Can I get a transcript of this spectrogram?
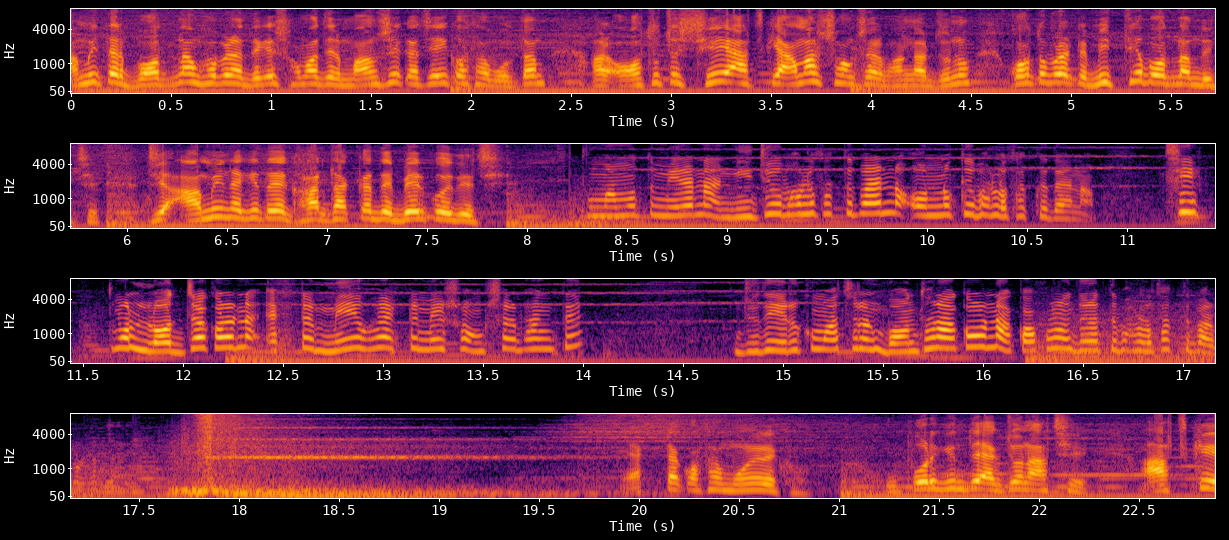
আমি তার বদনাম হবে না দেখে সমাজের মানুষের কাছে এই কথা বলতাম, আর অথচ সে আজকে আমার সংসার ভাঙার জন্য কত বড় একটা মিথ্যে বদনাম দিচ্ছে, যে আমি নাকি তাকে ঘাট ধাক্কা দিয়ে বের করে দিয়েছি। তোমার মতো মেয়েরা না, নিজেও ভালো থাকতে পারে না, অন্য কেউ ভালো থাকতে দেয় না। ছি, তোমার লজ্জা করে না একটা মেয়ে হয়ে একটা মেয়ের সংসার ভাঙতে? যদি এরকম আচরণ বন্ধ না করো না, কখনো দুনিয়াতে ভালো থাকতে পারবে না তুমি। একটা কথা মনে রেখো, উপরে কিন্তু একজন আছে। আজকে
